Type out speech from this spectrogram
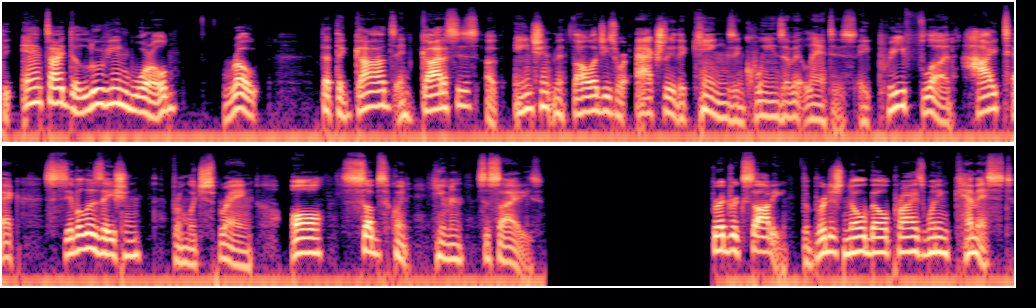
the antediluvian world, wrote that the gods and goddesses of ancient mythologies were actually the kings and queens of Atlantis, a pre flood, high tech civilization from which sprang all subsequent human societies. Frederick Soddy, the British Nobel Prize winning chemist,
